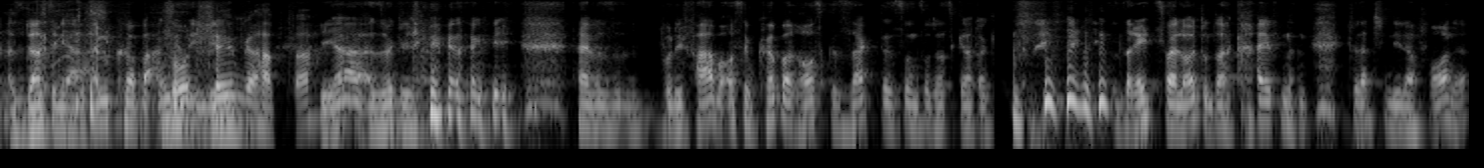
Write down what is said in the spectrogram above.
also du hast den ja einem Körper So angesehen, wie Film die gehabt, wa? ja, also wirklich teilweise, wo die Farbe aus dem Körper rausgesackt ist und so, da hast du gedacht: „Okay, sind da rechts 2 Leute und da greifen, dann klatschen die nach vorne.“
